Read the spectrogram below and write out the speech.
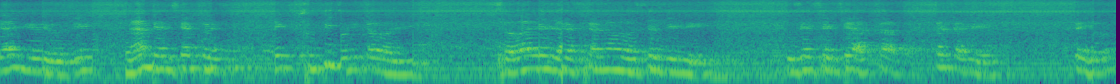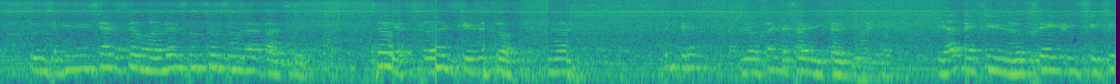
या निवडणुकीत लहान त्यांच्याकडे एक चुकी भूमिका बांधली सवारी घटकांना महत्त्व दिली. उद्या त्यांच्या हातात हक्क आले तर तुमची विचार तर मंगळसूत्र सुद्धा काढते सहन केलं लोकांचा निकाल यासाठी लोकशाही शिकली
